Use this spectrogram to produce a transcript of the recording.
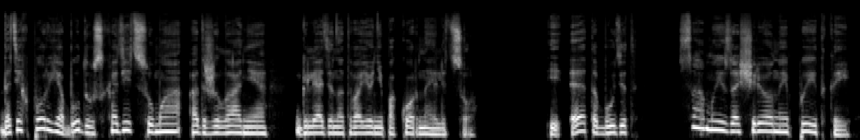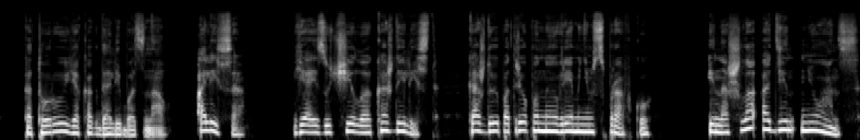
до тех пор я буду сходить с ума от желания, глядя на твое непокорное лицо. И это будет самой изощренной пыткой, которую я когда-либо знал. Алиса. Я изучила каждый лист, каждую потрепанную временем справку и нашла один нюанс.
